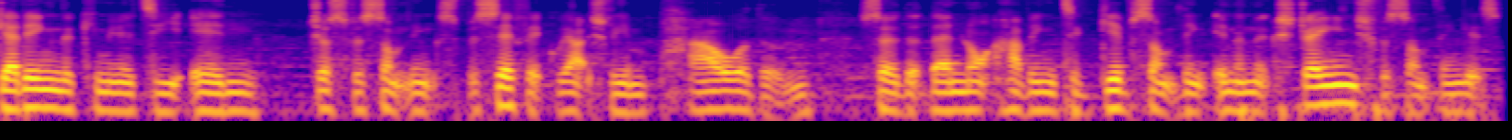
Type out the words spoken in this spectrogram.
getting the community in just for something specific. We actually empower them so that they're not having to give something in an exchange for something. It's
